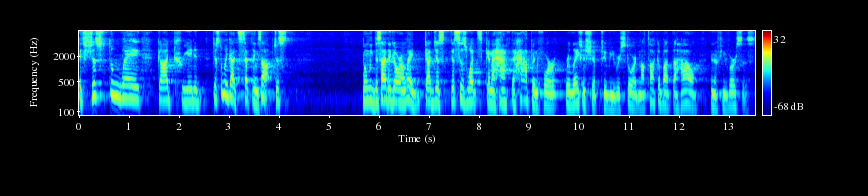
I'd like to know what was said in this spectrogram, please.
it's just the way God created, just the way God set things up. Just when we decide to go our own way, God just, this is what's going to have to happen for relationship to be restored. And I'll talk about the how in a few verses.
